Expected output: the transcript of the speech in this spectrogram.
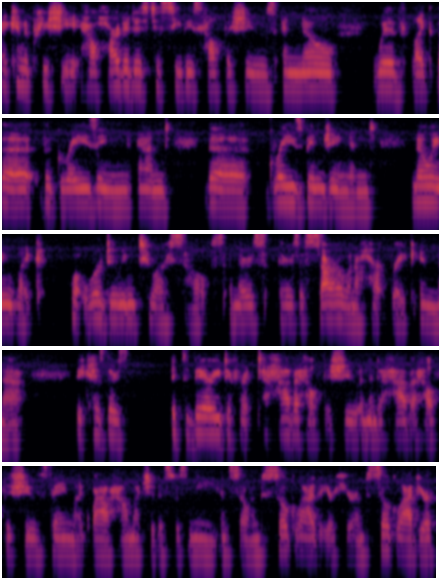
I can appreciate how hard it is to see these health issues and know with like the the grazing and the graze binging and knowing like what we're doing to ourselves. And there's there's a sorrow and a heartbreak in that because there's it's very different to have a health issue and then to have a health issue saying like wow how much of this was me? And so i'm so glad that you're here. I'm so glad you're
